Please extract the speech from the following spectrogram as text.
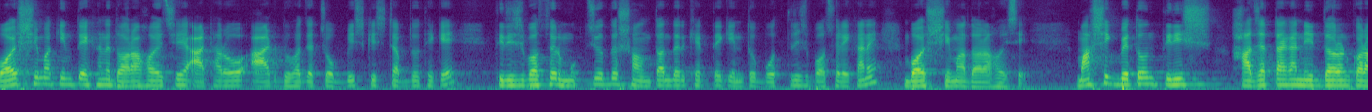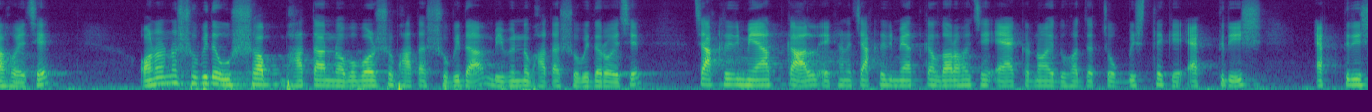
বয়স সীমা কিন্তু এখানে ধরা হয়েছে আঠারো আট দু হাজার চব্বিশ খ্রিস্টাব্দ থেকে তিরিশ বছর। মুক্তিযুদ্ধ সন্তানদের ক্ষেত্রে কিন্তু বত্রিশ বছর এখানে বয়স সীমা ধরা হয়েছে। মাসিক বেতন তিরিশ হাজার টাকা নির্ধারণ করা হয়েছে। অন্যান্য সুবিধা উৎসব, ভাতা, নববর্ষ ভাতার সুবিধা, বিভিন্ন ভাতার সুবিধা রয়েছে। চাকরির মেয়াদকাল, এখানে চাকরির মেয়াদকাল ধরা হয়েছে এক নয় দু থেকে একত্রিশ একত্রিশ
